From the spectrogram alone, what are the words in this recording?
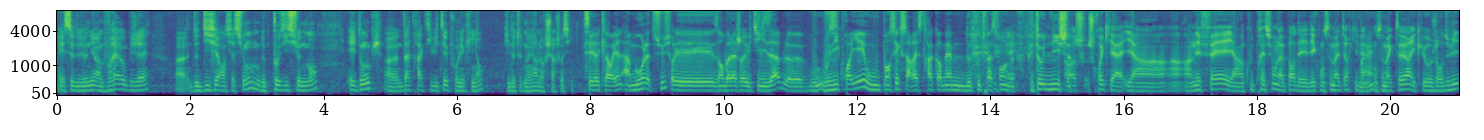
et c'est devenu un vrai objet euh, de différenciation, de positionnement et donc d'attractivité pour les clients qui de toute manière le recherchent aussi. Cédric Laurienne, un mot là-dessus sur les emballages réutilisables? Vous, vous, y croyez ou vous pensez que ça restera quand même de toute façon plutôt une niche? Je, crois qu'il y a, un, effet, il y a un coup de pression à la part des, consommateurs qui deviennent consommateurs et qu'aujourd'hui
